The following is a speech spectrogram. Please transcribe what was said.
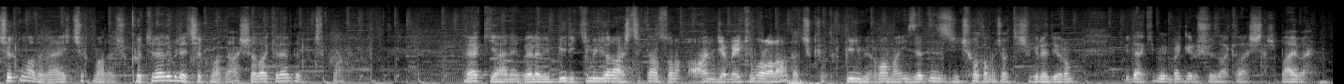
çıkmadı be hiç çıkmadı. Şu kötüleri bile çıkmadı. Aşağıdakiler de çıkmadı. Belki yani böyle bir 1-2 milyon açtıktan sonra anca belki oralarda çıkıyordur. Bilmiyorum ama izlediğiniz için çok ama çok teşekkür ediyorum. Bir dahaki bölümde görüşürüz arkadaşlar. Bay bay.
